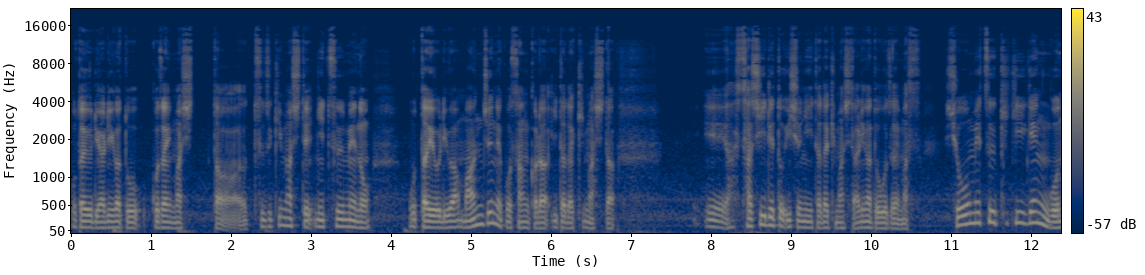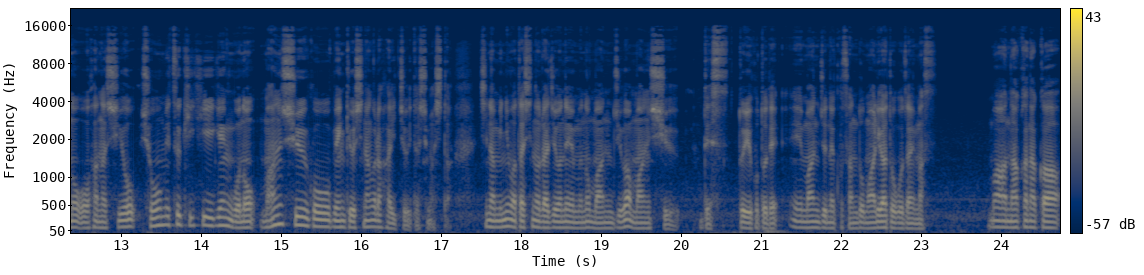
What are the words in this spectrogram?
お便りありがとうございました。続きまして、2通目のお便りは、まんじゅねこさんからいただきました。えー、差し入れと一緒にいただきました。ありがとうございます。消滅危機言語のお話を消滅危機言語の満州語を勉強しながら配置をいたしました。ちなみに私のラジオネームのまんじゅは満州です。ということで、えー、まんじゅ猫さんどうもありがとうございます。まあなかなか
